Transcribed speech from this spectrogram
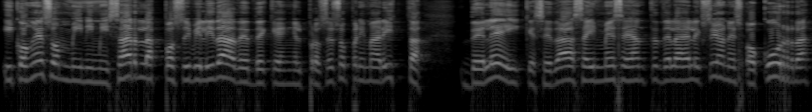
y con eso minimizar las posibilidades de que en el proceso primarista de ley que se da seis meses antes de las elecciones ocurra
